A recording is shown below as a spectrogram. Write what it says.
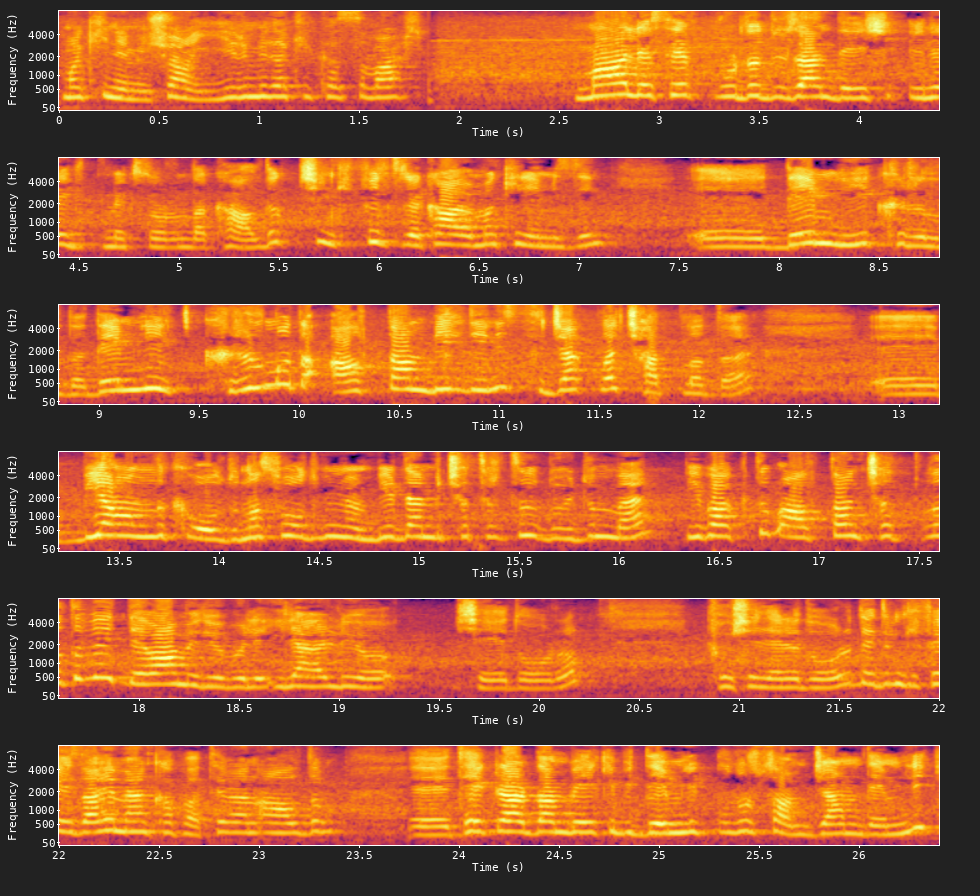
Makinemin şu an 20 dakikası var. Maalesef burada düzen değişikliğine gitmek zorunda kaldık. Çünkü filtre kahve makinemizin e, demliği kırıldı. Demliği kırılmadı alttan bildiğiniz sıcakla çatladı. Ee, bir anlık oldu. Nasıl oldu bilmiyorum. Birden bir çatırtı duydum ben. Bir baktım alttan çatladı ve devam ediyor böyle ilerliyor şeye doğru. Köşelere doğru. Dedim ki Feyza hemen kapat. Hemen aldım. Ee, tekrardan belki bir demlik bulursam cam demlik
